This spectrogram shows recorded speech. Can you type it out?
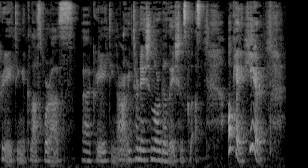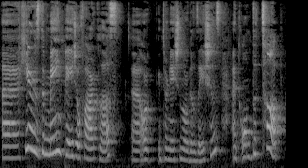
creating a class for us, uh, creating our international organizations class. Okay, here, uh, here is the main page of our class, uh, or international organizations, and on the top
